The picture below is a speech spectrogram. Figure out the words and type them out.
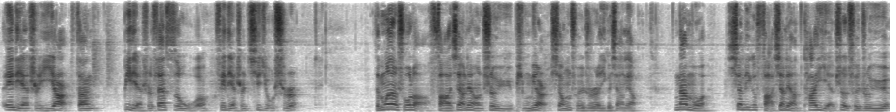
A 点是一二三，B 点是三四五，C 点是七九十。咱们刚才说了，法向量是与平面相垂直的一个向量，那么。像这个法向量，它也是垂直于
